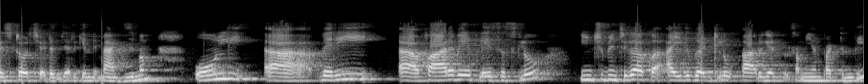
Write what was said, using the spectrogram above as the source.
రెస్టోర్ చేయడం జరిగింది. Maximum only very far away ప్లేసెస్లో ఇంచుమించుగా ఒక ఐదు గంటలు ఆరు గంటల సమయం పట్టింది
